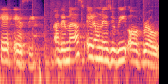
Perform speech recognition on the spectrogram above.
GS. Además, era un SUV off-road.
